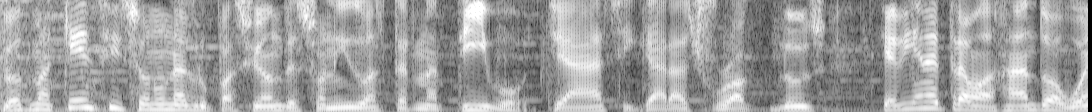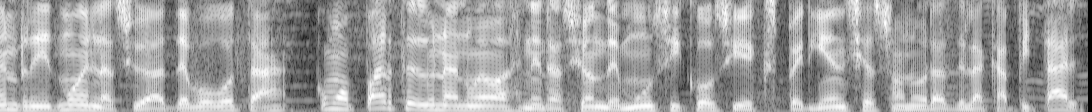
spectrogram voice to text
Los Mackenzie son una agrupación de sonido alternativo, jazz y garage rock blues que viene trabajando a buen ritmo en la ciudad de Bogotá como parte de una nueva generación de músicos y experiencias sonoras de la capital.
